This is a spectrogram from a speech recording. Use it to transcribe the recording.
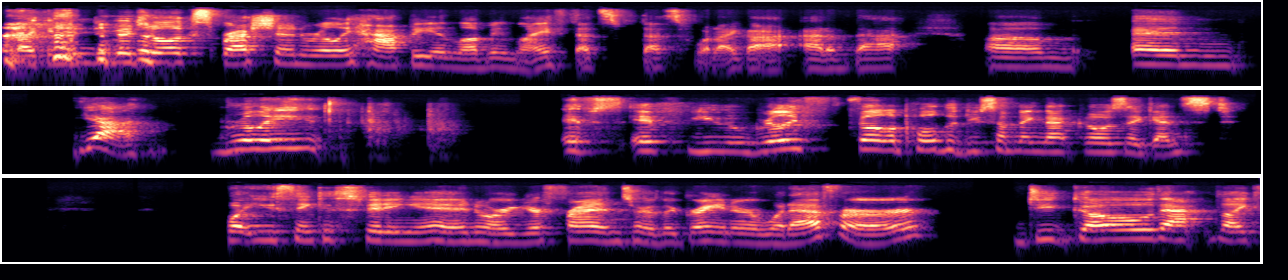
Like an individual expression, really happy and loving life. That's that's what I got out of that. Um, and yeah, really, if if you really feel a pull to do something that goes against what you think is fitting in or your friends or the grain or whatever do you go that like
